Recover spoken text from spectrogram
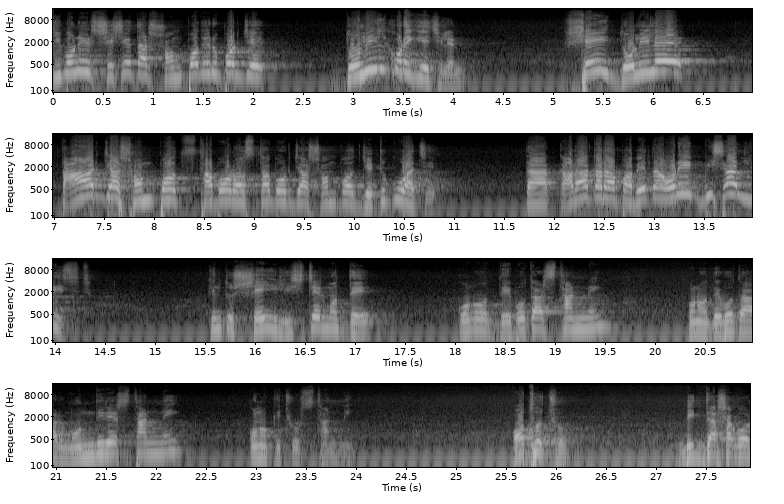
জীবনের শেষে তার সম্পদের উপর যে দলিল করে গিয়েছিলেন, সেই দলিলে তার যা সম্পদ, স্থাবর, অস্থাবর যা সম্পদ যেটুকু আছে, তা কারা কারা পাবে তা অনেক বিশাল লিস্ট কিন্তু সেই লিস্টের মধ্যে কোনো দেবতার স্থান নেই, কোনো দেবতার মন্দিরের স্থান নেই, কোনো কিছুর স্থান নেই। অথচ বিদ্যাসাগর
